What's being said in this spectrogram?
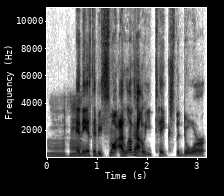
Mhm. And he has to be smart. I love how he takes the door.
